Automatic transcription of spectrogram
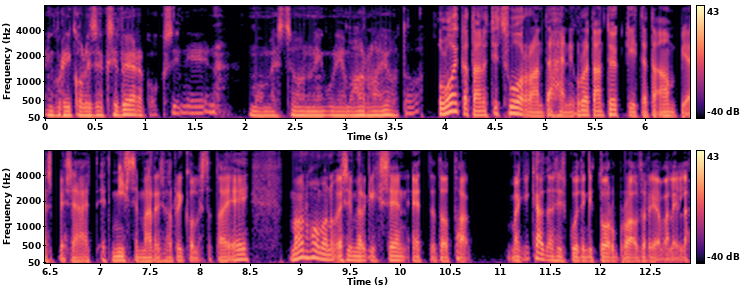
niin kuin rikolliseksi verkoksi, niin mun mielestä se on niin kuin hieman harhaanjohtava. loikataan nyt sitten suoraan tähän, niin ruvetaan tökkiä tätä ampiaispesää, että, että missä määrin se on rikollista tai ei. Mä oon huomannut esimerkiksi sen, että tota, mäkin käytän siis kuitenkin Tor-browseria välillä,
